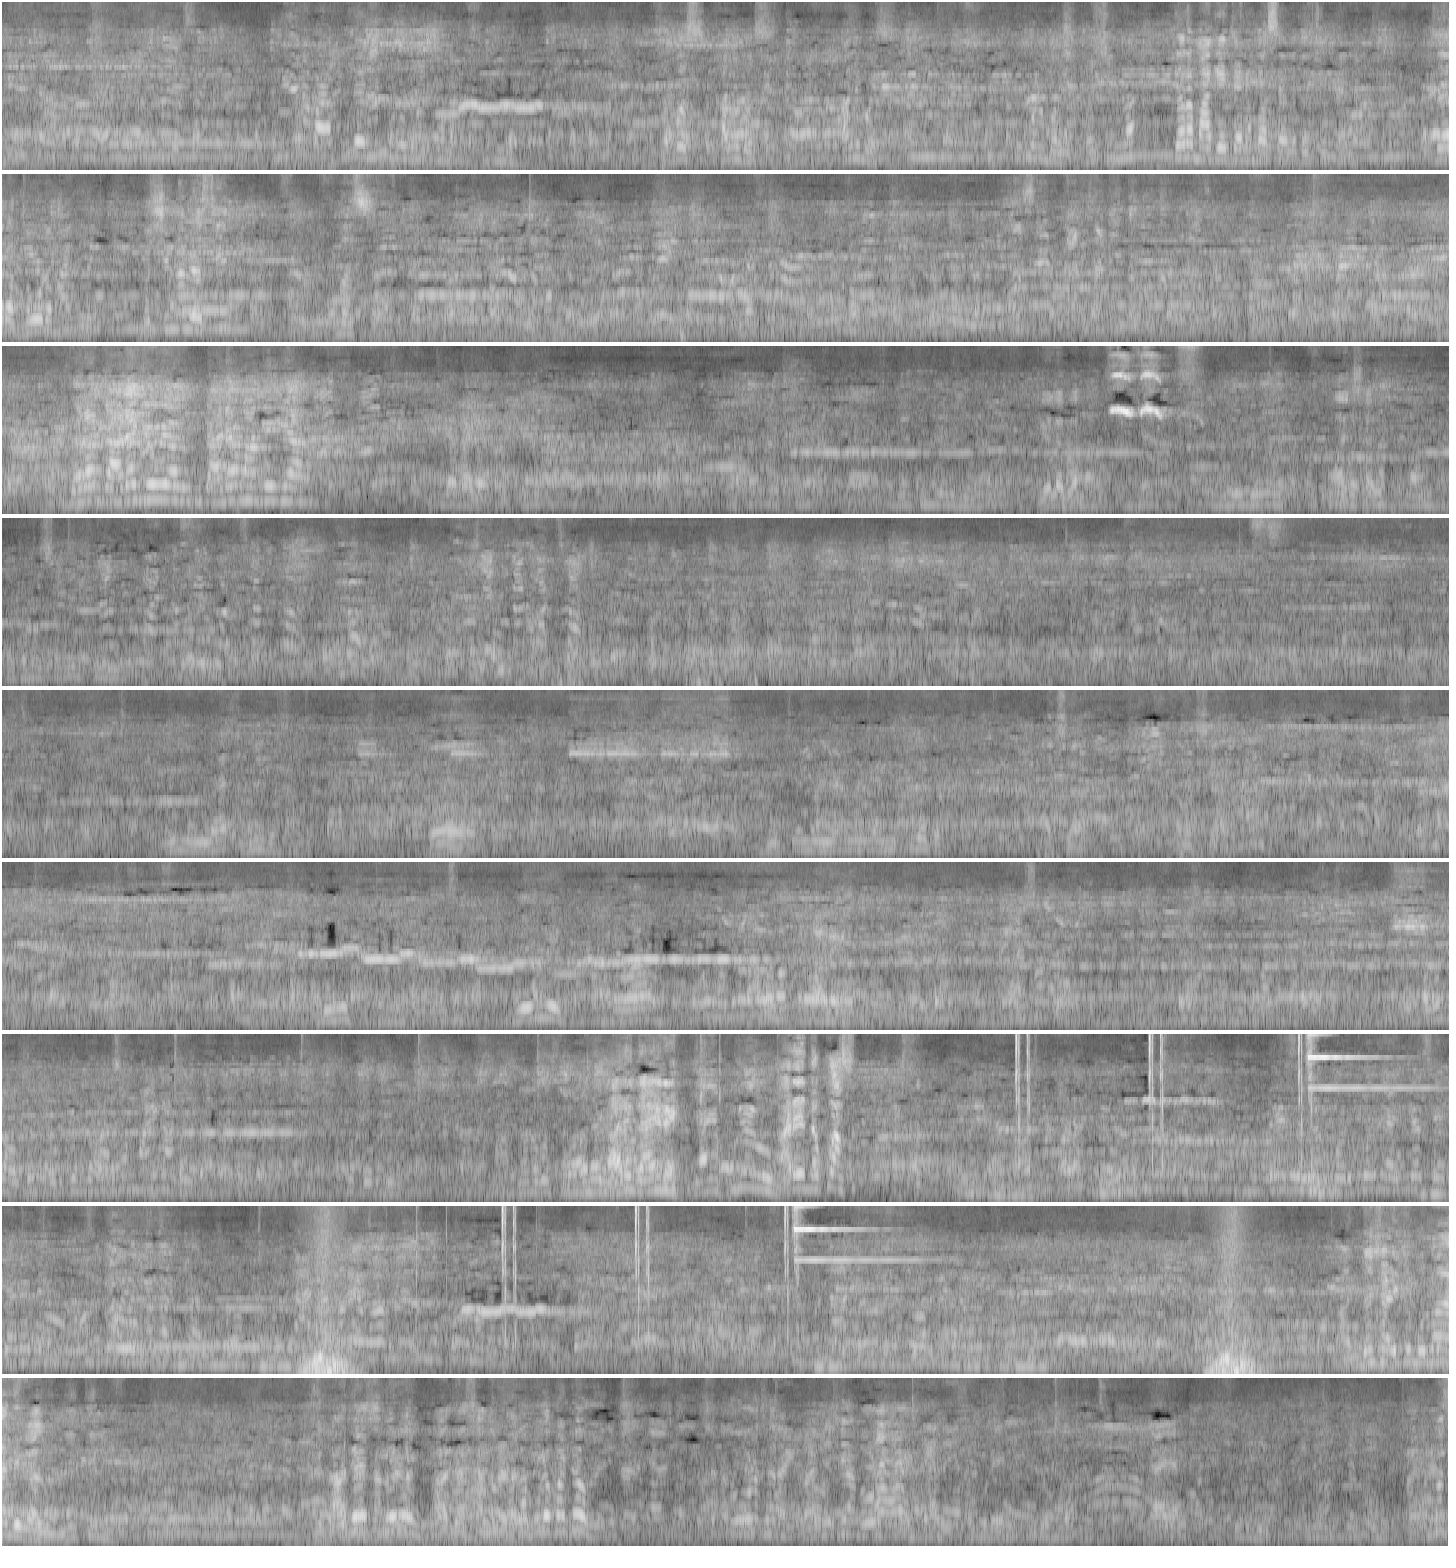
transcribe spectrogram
बस खाली बस. खाली बस. तू पण बस. बसशील ना जरा मागे त्याला बसायला बसू त्याला. जरा थोडं मागे बसशील ना व्यवस्थित? बस. जरा गाड्या घेऊया. गाड्या मागे घ्या. गाड्या गेलं का? अच्छा मंडळ आम्ही बसतो हो आमच्या मंडळामध्ये आम्ही पुढे करतो अच्छा नमस्कार अरे ये, ये. अरे वा अरे नाही येऊ. अरे नको असं. नाही, नाही. अंधशाळेची मुलं आली का अजून? गाद्या सांगणार त्याला सांगणार पुढे पाठव.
